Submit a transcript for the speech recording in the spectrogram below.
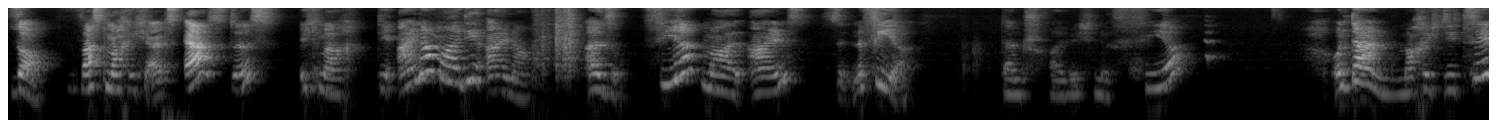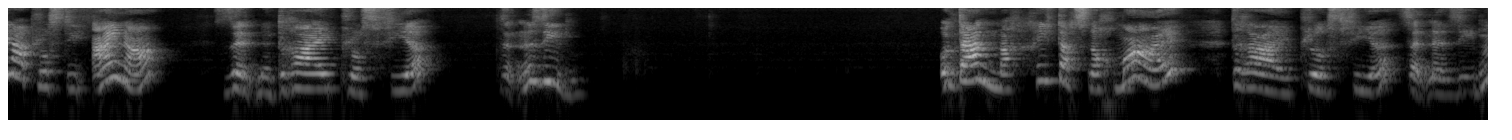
So, was mache ich als erstes? Ich mache die Einer mal die Einer. Also 4 mal 1 sind eine 4. Dann schreibe ich eine 4. Und dann mache ich die 10er plus die 1er sind eine 3 plus 4 sind eine 7. Und dann mache ich das nochmal. 3 plus 4 sind eine 7.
